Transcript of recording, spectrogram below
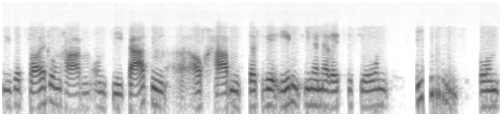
die Überzeugung haben und die Daten äh, auch haben, dass wir eben in einer Rezession sind und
